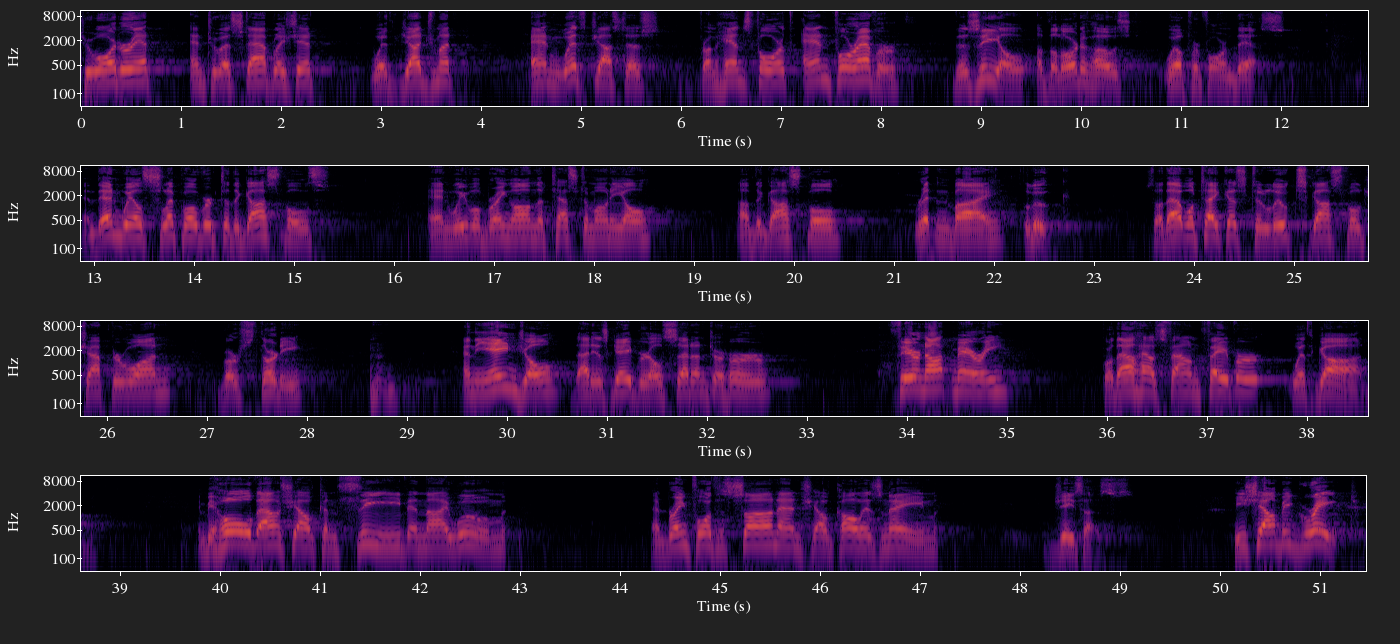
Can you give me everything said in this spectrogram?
to order it and to establish it with judgment and with justice from henceforth and forever, the zeal of the Lord of hosts will perform this. And then we'll slip over to the Gospels and we will bring on the testimonial of the Gospel written by Luke. So that will take us to Luke's Gospel, chapter 1, verse 30. and the angel, that is Gabriel, said unto her, Fear not, Mary, for thou hast found favor with God. And behold, thou shalt conceive in thy womb, and bring forth a son, and shall call his name Jesus. He shall be great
